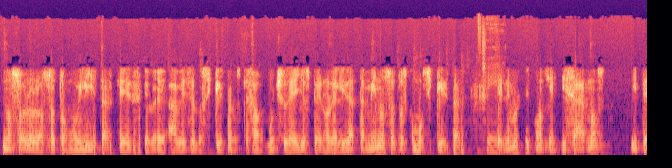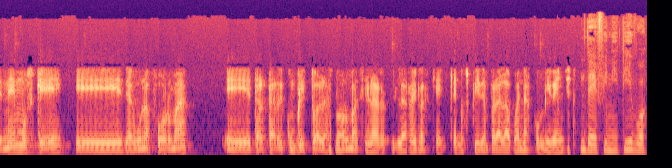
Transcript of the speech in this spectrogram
no solo los automovilistas, que es que eh, a veces los ciclistas nos quejamos mucho de ellos, pero en realidad también nosotros como ciclistas tenemos que concientizarnos y tenemos que eh, de alguna forma eh, tratar de cumplir todas las normas y, las reglas que, nos piden para la buena convivencia. Definitivo.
